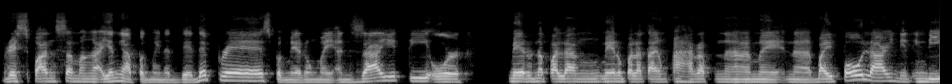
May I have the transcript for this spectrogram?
response sa mga, ayan nga, pag may nade-depress, pag merong may anxiety, or meron na palang meron pala tayong kaharap na may na bipolar hindi hindi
